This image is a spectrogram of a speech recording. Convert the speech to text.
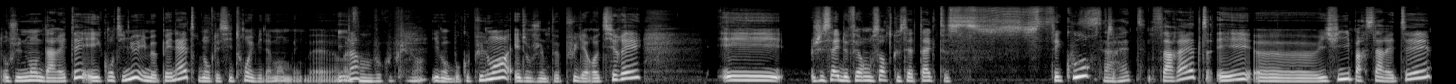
Donc, je lui demande d'arrêter et il continue, il me pénètre. Donc, les citrons, évidemment, bon, ben, Ils vont beaucoup plus loin. Ils vont beaucoup plus loin et donc je ne peux plus les retirer. Et j'essaye de faire en sorte que cet acte s'écourte, s'arrête, s'arrête et euh, il finit par s'arrêter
